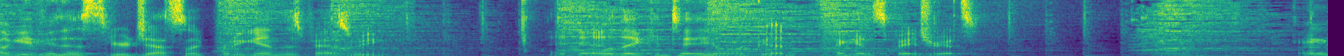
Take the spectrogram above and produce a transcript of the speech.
I'll give you this. Your Jets look pretty good this past week. They did. Will they continue to look good against the Patriots? And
